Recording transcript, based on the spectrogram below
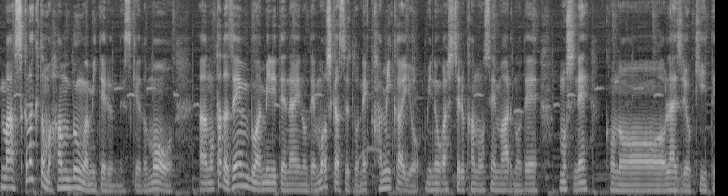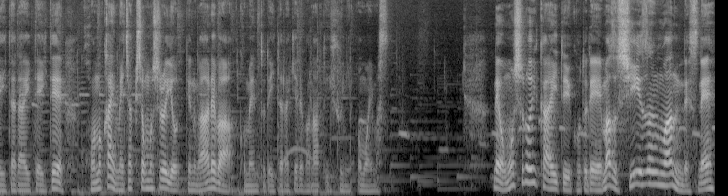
まあ、少なくとも半分は見てるんですけれども、あの、ただ全部は見れてないので、もしかするとね、神回を見逃してる可能性もあるので、もしね、このラジオ聴いていただいていて、この回めちゃくちゃ面白いよっていうのがあれば、コメントでいただければなというふうに思います。で、面白い回ということで、まずシーズン1ですね。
